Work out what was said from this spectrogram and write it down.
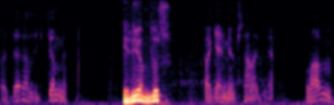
öldü herhalde gidiyorum ben. Geliyorum dur. Ya gelmiyormuş tamam hadi gidelim. Vallahi abim.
